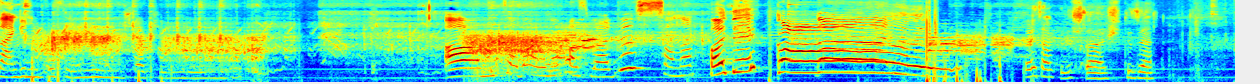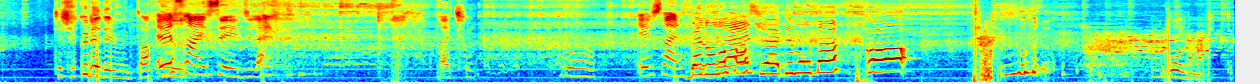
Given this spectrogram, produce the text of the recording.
Sanki yumuşak şeyin değil gibi. Aa Nita da ona pas verdi. Sana Hadi gol. Evet arkadaşlar güzel. Teşekkür ederim Nita. Evet sayın seyirciler. Evet sayın Ben ona pas verdim o da mü çıktı?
